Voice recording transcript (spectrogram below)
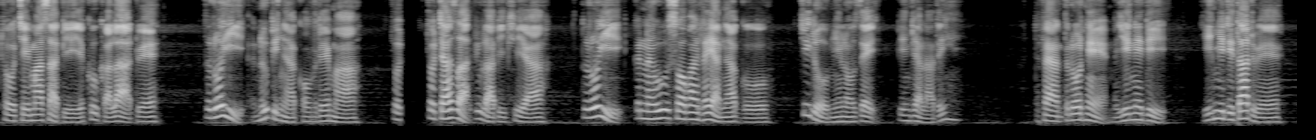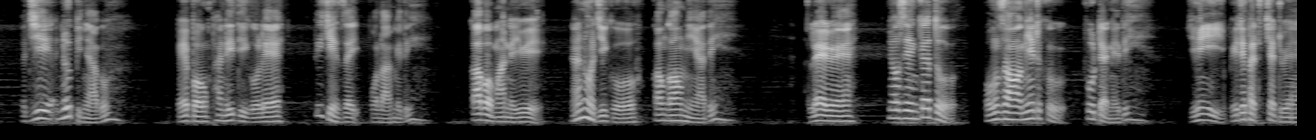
ထိုအချိန်မှစပြီးယခုကာလအတွင်းသူတို့၏အမှုပညာကောင်းတဲ့မှာကြောကြောကြားစာပြုလာပြီးဖြစ်ရာ သူတို့၏ကနဦးအစောပိုင်းလက်ရများကိုကြည့်လို့မြင်လို့စိတ်ပြင်းပြလာသည်တဖန်သူတို့နှင့်မရင်းနှီးသည့်ရင်းမြစ်ဒေသတွင်ပကြီးအမှုပညာကိုဘဲပုံဖန်တီးသည်ကိုလည်းသိကျင်စိတ်ပေါ်လာမိသည်ကားပေါ်မှနေ၍နန်းတော်ကြီးကိုကောင်းကောင်းမြင်ရသည်အလဲတွင်ညှော်စင်ကဲ့သို့ဘုံဆောင်အမြင့်တစ်ခုထိုးတက်နေသည်ရင်းဤဘေးတစ်ဖက်တစ်ချက်တွင်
